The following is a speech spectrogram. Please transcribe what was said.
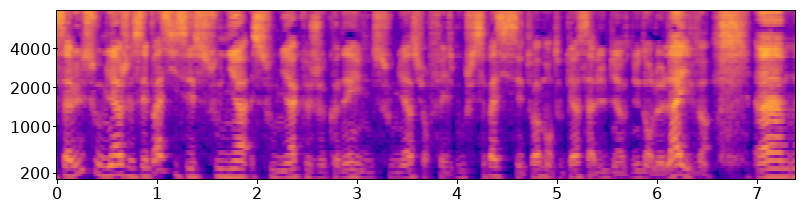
Salut Soumia, je sais pas si c'est Soumia, Soumia que je connais, une Soumia sur Facebook. Je sais pas si c'est toi, mais en tout cas, salut, bienvenue dans le live. Euh,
